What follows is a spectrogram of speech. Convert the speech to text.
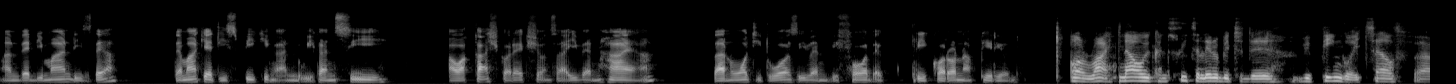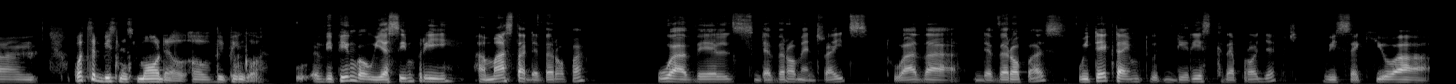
and the demand is there. The market is speaking, and we can see our cash corrections are even higher than what it was even before the pre corona period. All right. Now we can switch a little bit to the Vipingo itself. Um, what's the business model of Vipingo? Vipingo, we are simply a master developer who avails development rights to other developers. We take time to de risk the project, we secure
